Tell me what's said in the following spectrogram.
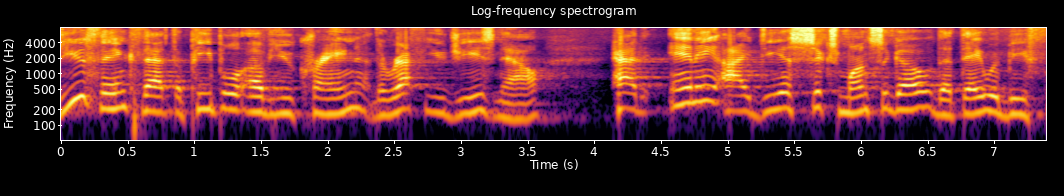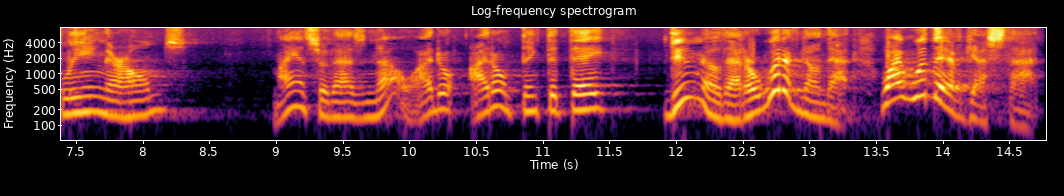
Do you think that the people of Ukraine, the refugees now, had any idea six months ago that they would be fleeing their homes? My answer to that is no. I don't, I don't think that they do know that or would have known that. Why would they have guessed that?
